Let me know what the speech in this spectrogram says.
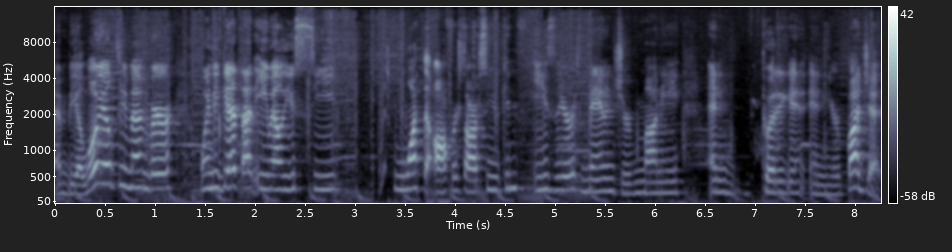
and be a loyalty member. When you get that email, you see what the offers are so you can easier manage your money and put it in, your budget,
